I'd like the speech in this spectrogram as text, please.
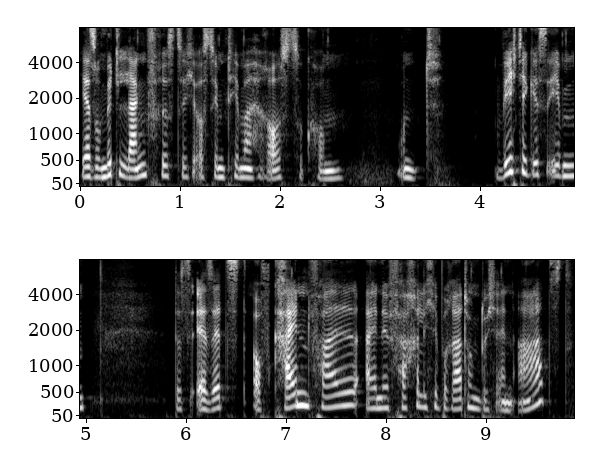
ja so mittellangfristig aus dem Thema herauszukommen. Und wichtig ist eben, das ersetzt auf keinen Fall eine fachliche Beratung durch einen Arzt.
